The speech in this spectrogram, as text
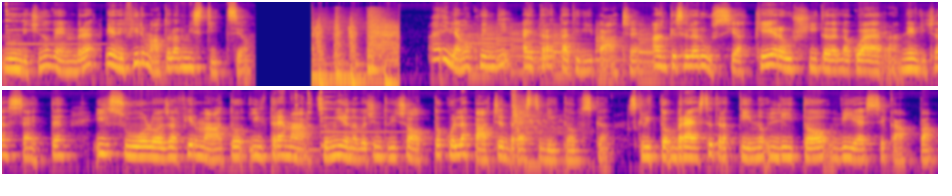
l'11 novembre, viene firmato l'armistizio. Arriviamo quindi ai trattati di pace, anche se la Russia, che era uscita dalla guerra nel 17, il suo lo ha già firmato il 3 marzo 1918 con la pace Brest-Litovsk, scritto Brest-Litovsk.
